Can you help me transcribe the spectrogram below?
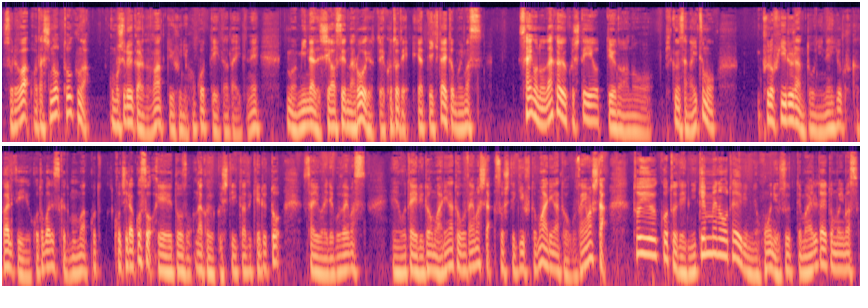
それは私のトークが面白いからだなっていうふうに誇っていただいてね、もうみんなで幸せになろうよということでやっていきたいと思います。最後の仲良くしてよっていうのはあの、ピクンさんがいつもプロフィール欄等にね、よく書かれている言葉ですけども、まあ、こちらこそ、えー、どうぞ仲良くしていただけると幸いでございます。えー、お便りどうもありがとうございました。そしてギフトもありがとうございました。ということで、2件目のお便りの方に移ってまいりたいと思います。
